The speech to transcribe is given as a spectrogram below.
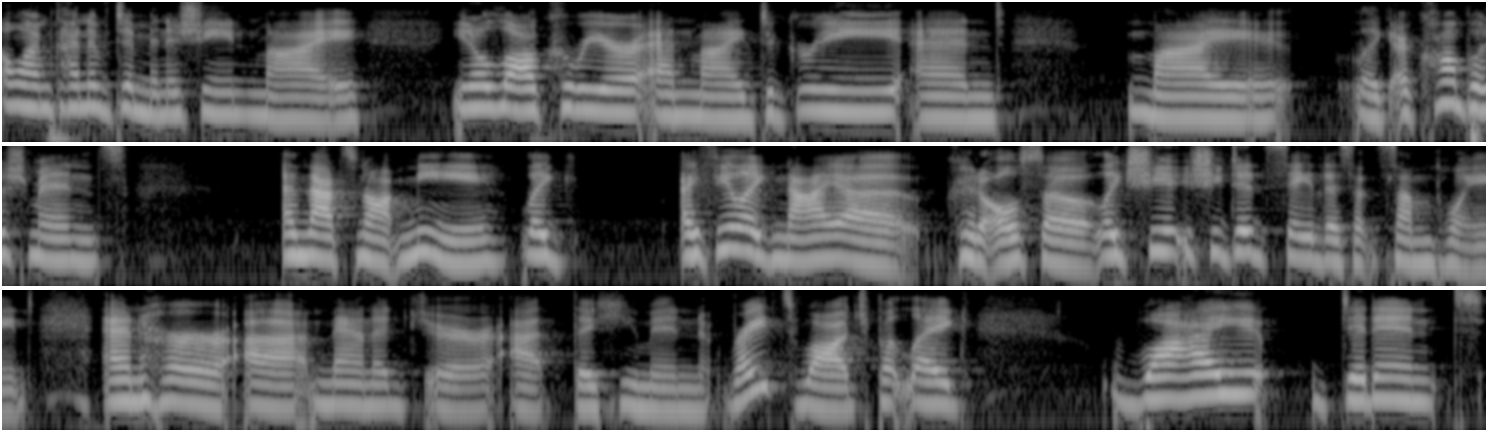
oh, I'm kind of diminishing my you know law career and my degree and my like accomplishments and that's not me. Like I feel like Nya could also like she she did say this at some point and her uh manager at the Human Rights Watch but like why didn't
